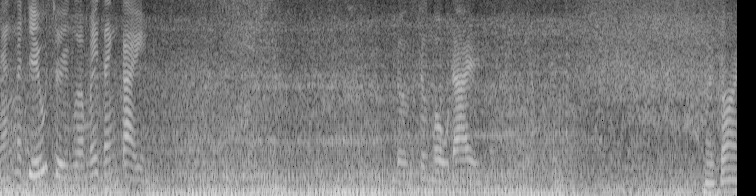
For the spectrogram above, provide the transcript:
nắng nó chiếu xuyên qua mấy tán cây. Đường sương mù đầy rồi coi.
